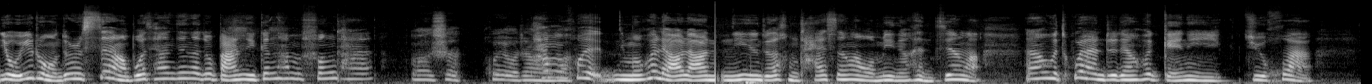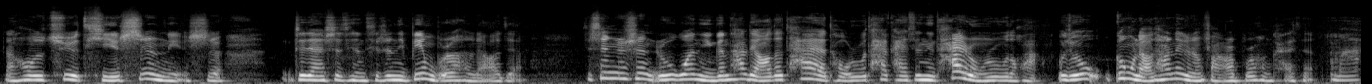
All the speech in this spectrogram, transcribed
有一种就是四两拨千斤的，就把你跟他们分开。嗯，是会有这样。他们会，你们会聊一聊，你已经觉得很开心了，我们已经很近了，但他会突然之间会给你一句话，然后去提示你是这件事情，其实你并不是很了解。就甚至是如果你跟他聊得太投入、太开心，你太融入的话，我觉得跟我聊天那个人反而不是很开心。妈呀，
